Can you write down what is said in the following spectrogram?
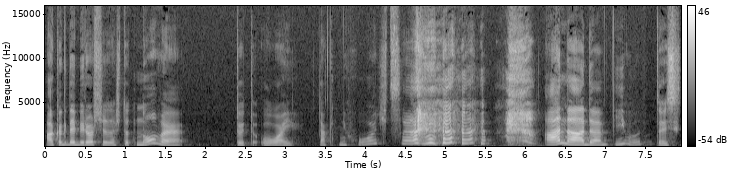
А когда берешься за что-то новое, то это, ой, так не хочется, а надо, и вот. То есть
